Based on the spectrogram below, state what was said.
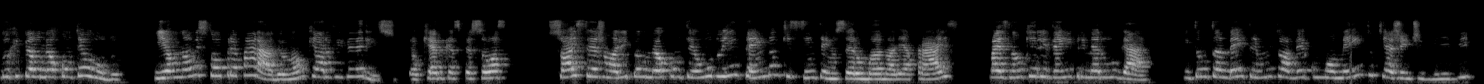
do que pelo meu conteúdo. E eu não estou preparada, eu não quero viver isso. Eu quero que as pessoas só estejam ali pelo meu conteúdo e entendam que sim, tem um ser humano ali atrás, mas não que ele venha em primeiro lugar. Então também tem muito a ver com o momento que a gente vive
